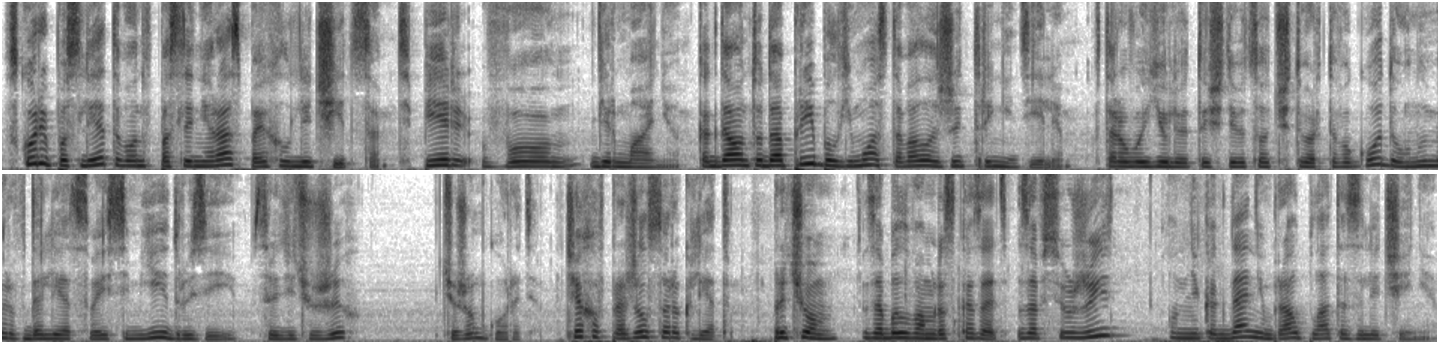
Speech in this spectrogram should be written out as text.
Вскоре после этого он в последний раз поехал лечиться, теперь в Германию. Когда он туда прибыл, ему оставалось жить три недели. 2 июля 1904 года он умер вдали от своей семьи и друзей, среди чужих, в чужом городе. Чехов прожил 40 лет. Причем, забыл вам рассказать, за всю жизнь он никогда не брал платы за лечение.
